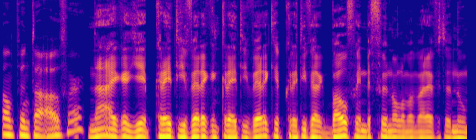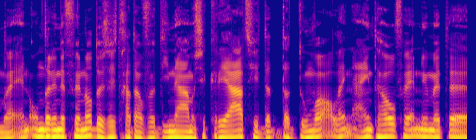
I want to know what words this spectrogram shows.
standpunt daarover? Nou, je hebt creatief werk en creatief werk. Je hebt creatief werk boven in de funnel, om het maar even te noemen, en onder in de funnel. Dus het gaat over dynamische creatie. Dat, dat doen we al in Eindhoven. En nu met uh,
